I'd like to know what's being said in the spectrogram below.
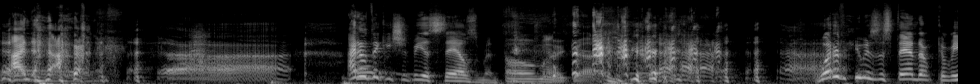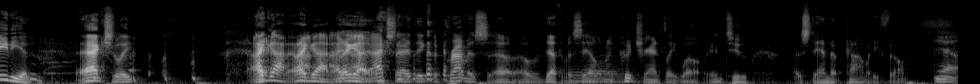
I, I don't think he should be a salesman. Oh my god! What if he was a stand-up comedian? Actually, I got it. I got it. I, got it. Actually, I think the premise uh, of Death of a Salesman could translate well into a stand-up comedy film. Yeah.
